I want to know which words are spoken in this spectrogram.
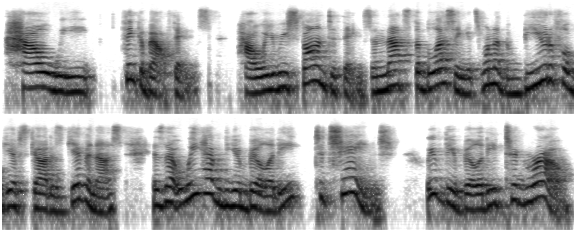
how we think about things, how we respond to things. And that's the blessing. It's one of the beautiful gifts God has given us is that we have the ability to change, we have the ability to grow.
